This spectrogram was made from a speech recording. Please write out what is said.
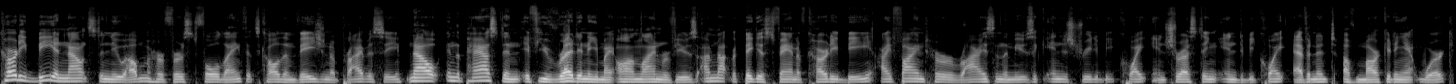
Cardi B announced a new album, her first full length. It's called Invasion of Privacy. Now, in the past, and if you've read any of my online reviews, I'm not the biggest fan of Cardi B. I find her rise in the music industry to be quite interesting and to be quite evident of marketing at work.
